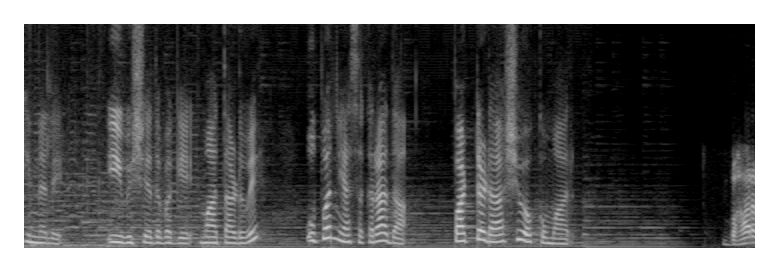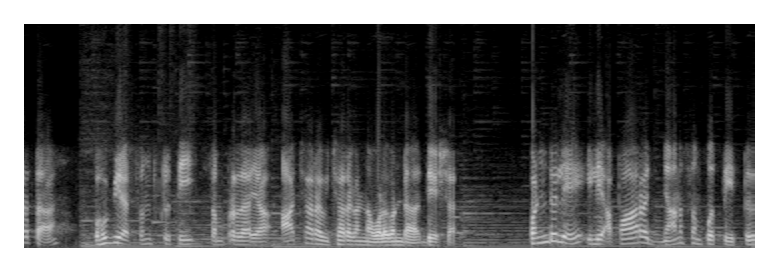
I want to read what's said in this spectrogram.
ಹಿನ್ನೆಲೆ ಈ ವಿಷಯದ ಬಗ್ಗೆ ಮಾತಾಡುವೆ ಉಪನ್ಯಾಸಕರಾದ ಪಟ್ಟಡ ಶಿವಕುಮಾರ್. ಭಾರತ ಭವ್ಯ ಸಂಸ್ಕೃತಿ ಸಂಪ್ರದಾಯ ಆಚಾರ ವಿಚಾರಗಳನ್ನ ಒಳಗೊಂಡ ದೇಶ. ಪಂಡಲೆ ಇಲ್ಲಿ ಅಪಾರ ಜ್ಞಾನ ಸಂಪತ್ತಿ ಇತ್ತು,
